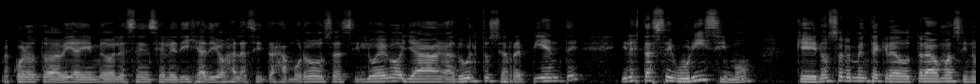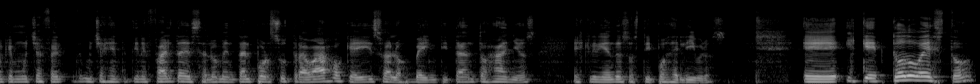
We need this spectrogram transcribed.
Me acuerdo todavía ahí en mi adolescencia le dije adiós a las citas amorosas y luego ya adulto se arrepiente y él está segurísimo que no solamente ha creado traumas, sino que mucha, mucha gente tiene falta de salud mental por su trabajo que hizo a los veintitantos años escribiendo esos tipos de libros. Eh, y que todo esto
